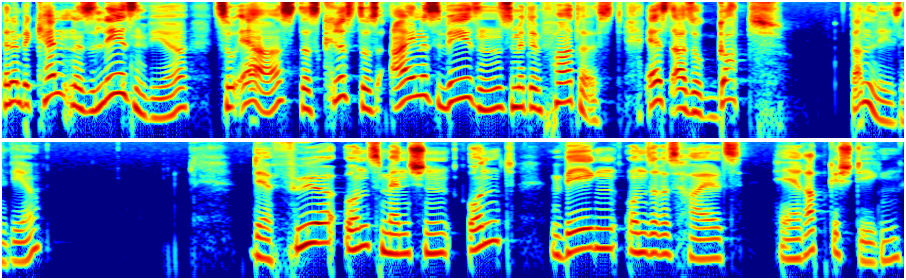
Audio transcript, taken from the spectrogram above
Denn im Bekenntnis lesen wir zuerst, dass Christus eines Wesens mit dem Vater ist. Er ist also Gott. Dann lesen wir, der für uns Menschen und wegen unseres Heils herabgestiegen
